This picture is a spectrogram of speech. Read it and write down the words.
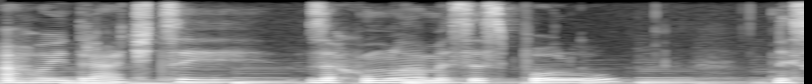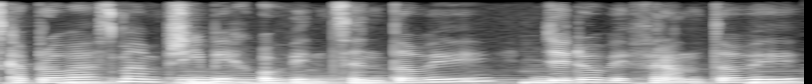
Ahoj dráčci, zachumláme se spolu. Dneska pro vás mám příběh o Vincentovi, dědovi Frantovi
